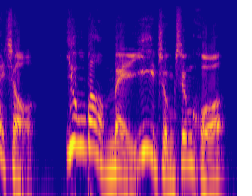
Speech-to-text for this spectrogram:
快手拥抱每一种生活。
